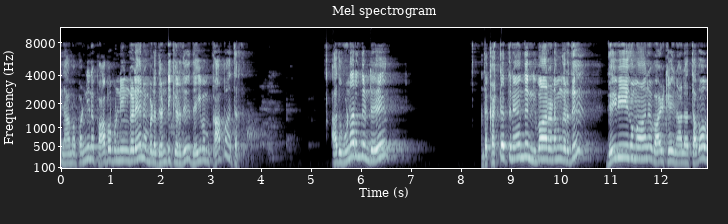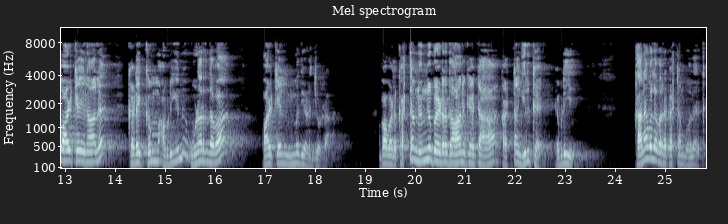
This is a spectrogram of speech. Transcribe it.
நாம் பண்ணின பாப புண்ணியங்களே நம்மளை தண்டிக்கிறது. தெய்வம் காப்பாத்துறது. அது உணர்ந்துண்டு அந்த கஷ்டத்திலேருந்து நிவாரணம்ங்கிறது தெய்வீகமான வாழ்க்கையினால தவ வாழ்க்கையினால கிடைக்கும் அப்படின்னு உணர்ந்தவா வாழ்க்கையில் நிம்மதி அடைஞ்சு விட்றா. அப்போ அவளை கஷ்டம் நின்று போயிடுறதான்னு கேட்டால் கஷ்டம் இருக்க. எப்படி? கனவில் வர்ற கஷ்டம் போல இருக்கு.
